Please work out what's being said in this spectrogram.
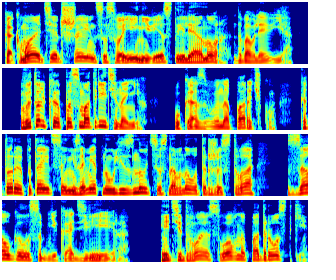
«Как мой отец Шейн со своей невестой Леонор», — добавляю я. «Вы только посмотрите на них», — указываю на парочку, которая пытается незаметно улизнуть с основного торжества за угол особняка Двеера. Эти двое словно подростки.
